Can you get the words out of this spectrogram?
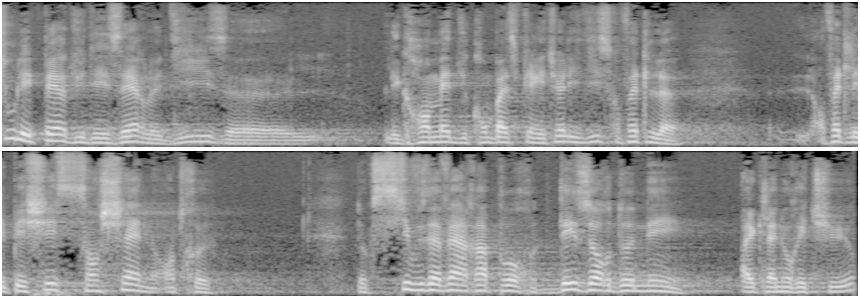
tous les pères du désert le disent, euh, les grands maîtres du combat spirituel, ils disent qu'en fait, en fait, les péchés s'enchaînent entre eux. Donc si vous avez un rapport désordonné avec la nourriture,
